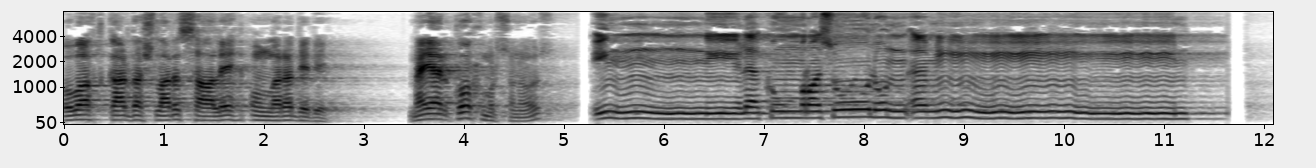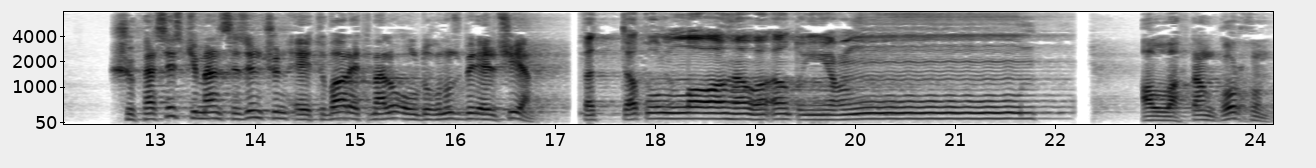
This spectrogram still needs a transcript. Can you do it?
O vaxt qardaşları Salih onlara dedi, Məyər qorxmursunuz? İnni lekum rasulun əmin. Şübhəsiz ki, mən sizin üçün etibar etməli olduğunuz bir elçiyəm. Fəttəqullaha və ati'un. Allahdan qorxun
